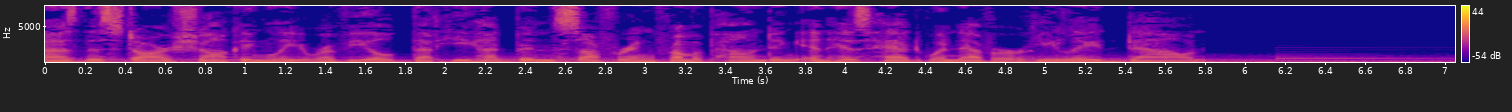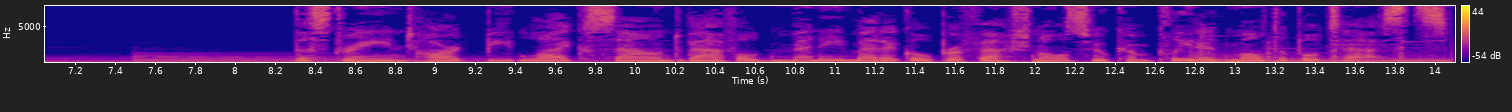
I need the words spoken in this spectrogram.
as the star shockingly revealed that he had been suffering from a pounding in his head whenever he laid down. The strange heartbeat-like sound baffled many medical professionals who completed multiple tests,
